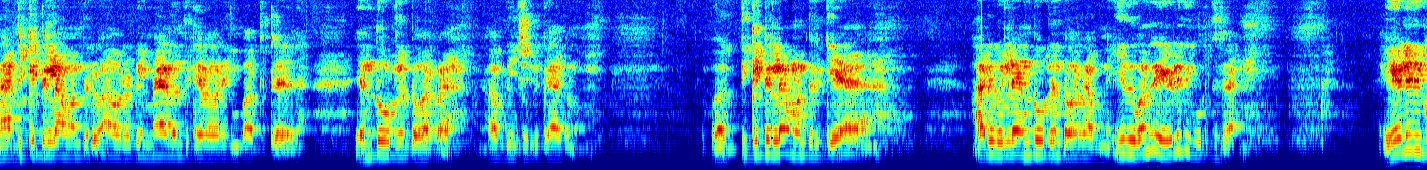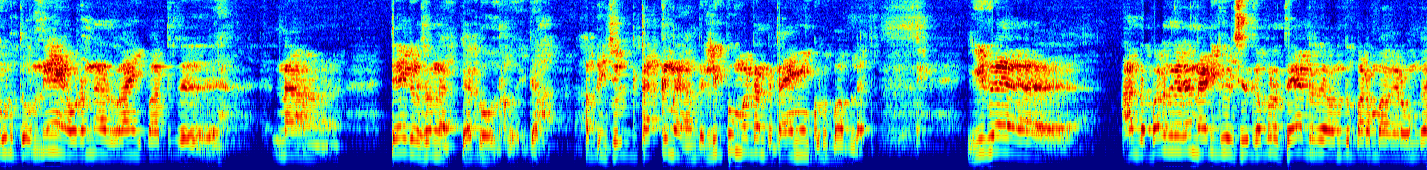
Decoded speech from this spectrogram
நான் டிக்கெட்டெல்லாம் வந்துடுவேன் அவர் அப்படியே மேலேருந்து கீழே வரைக்கும் பார்த்துட்டு எந்த ஊர்லேருந்து வர்றேன் அப்படின்னு சொல்லி கேட்கணும். இப்போ டிக்கெட்டெல்லாம் வந்திருக்கியே அறிவில் எந்த ஊர்லேருந்து வர்ற அப்படின்னு. இது வந்து எழுதி கொடுத்துட்டேன். எழுதி கொடுத்தோடனே உடனே அதை வாங்கி பார்த்துட்டு நான் டேக்கில் சொன்னேன் எட்டு ஊருக்கு அப்படின்னு சொல்லிட்டு டக்குன்னு அந்த லிப்பு மட்டும் அந்த டைமிங் கொடுப்பாப்புல. இதை அந்த படத்துலலாம் நடிக்க வச்சதுக்கப்புறம் தேட்டரில் வந்து படம் பார்க்குறவங்க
